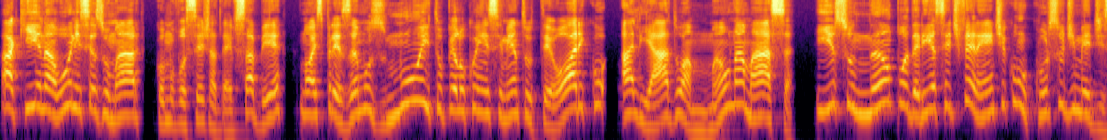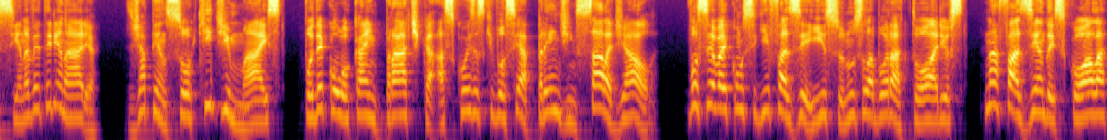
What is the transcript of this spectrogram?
Aqui na Unicesumar, como você já deve saber, nós prezamos muito pelo conhecimento teórico aliado à mão na massa, e isso não poderia ser diferente com o curso de medicina veterinária. Já pensou que demais poder colocar em prática as coisas que você aprende em sala de aula? Você vai conseguir fazer isso nos laboratórios, na fazenda escola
